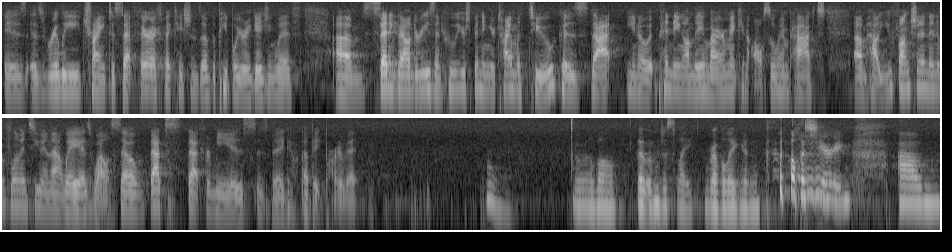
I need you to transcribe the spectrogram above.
is is really trying to set fair expectations of the people you're engaging with, um, setting boundaries and who you're spending your time with too, because that you know, depending on the environment, can also impact um, how you function and influence you in that way as well. So that's that for me is is big a big part of it. Oh, Well, I'm just like reveling in all the sharing. Um,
